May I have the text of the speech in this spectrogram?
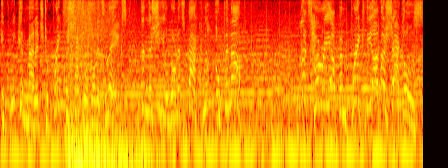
If we can manage to break on its back we'll open up. Let's hurry up and break the other shackles!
